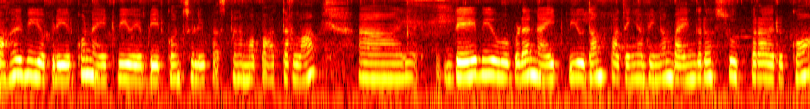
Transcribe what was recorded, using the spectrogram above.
பகல் வியூ எப்படி இருக்கும் நைட் வியூ எப்படி இருக்கும்னு சொல்லி ஃபஸ்ட்டு நம்ம பார்த்துடலாம். டே வியூவை விட நைட் வியூ தான் பார்த்தீங்க அப்படின்னா பயங்கர சூப்பராக இருக்கும்.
